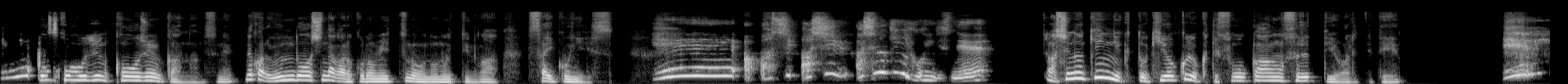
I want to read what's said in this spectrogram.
えー好循、好循環なんですね。だから運動しながらこの3つのを飲むっていうのが最高にいいです。へえ、あ、足、足、足の筋肉がいいんですね。足の筋肉と記憶力って相関するって言われてて、ええ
